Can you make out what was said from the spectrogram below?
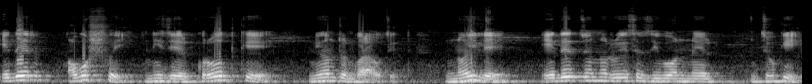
এদের অবশ্যই নিজের ক্রোধকে নিয়ন্ত্রণ করা উচিত। নইলে এদের জন্য রয়েছে জীবনের ঝুঁকি।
